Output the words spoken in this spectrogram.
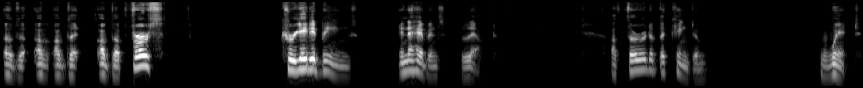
of the of, of the of the first created beings in the heavens left. A third of the kingdom went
